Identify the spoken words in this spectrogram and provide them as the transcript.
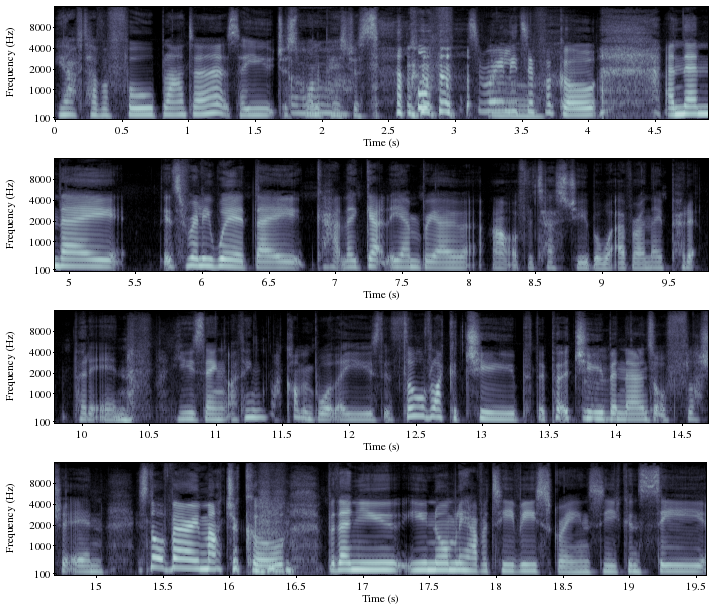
You have to have a full bladder so you just want to piss yourself. It's really difficult. And then they it's really weird. They they get the embryo out of the test tube or whatever, and they put it put it in using I think I can't remember what they used. It's sort of like a tube. They put a tube in there and sort of flush it in. It's not very magical, but then you you normally have a TV screen, so you can see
